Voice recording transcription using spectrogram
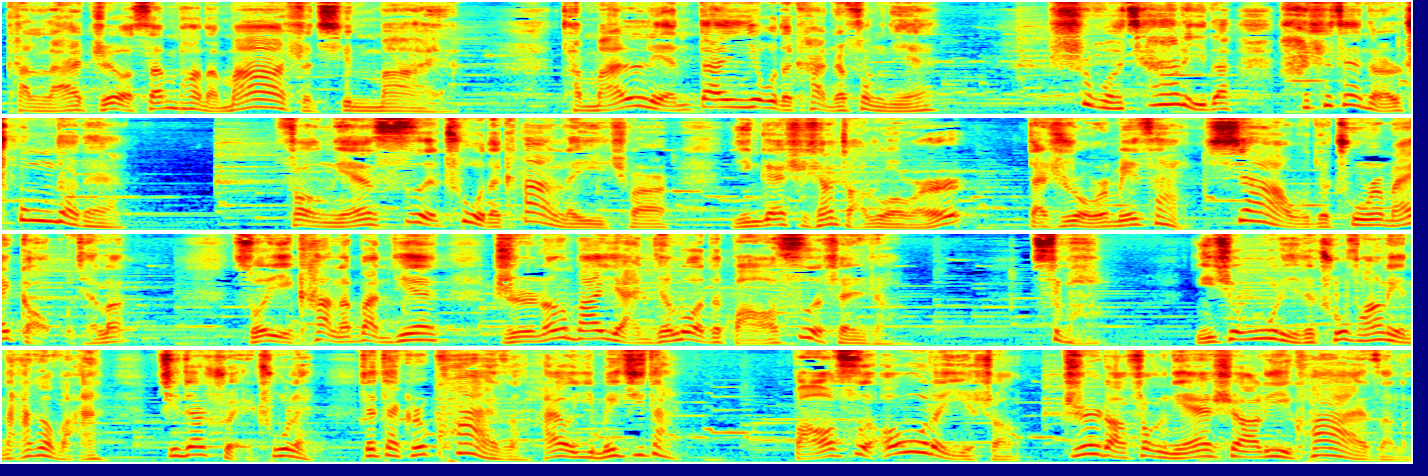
看来只有三胖的妈是亲妈呀。他满脸担忧地看着凤年，是我家里的，还是在哪儿冲他的呀？凤年四处的看了一圈，应该是想找若文，但是若文没在，下午就出门买狗去了。所以看了半天，只能把眼睛落在宝四身上。四宝，你去屋里的厨房里拿个碗，接点水出来，再带根筷子，还有一枚鸡蛋。宝四哦了一声，知道凤年是要立筷子了。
